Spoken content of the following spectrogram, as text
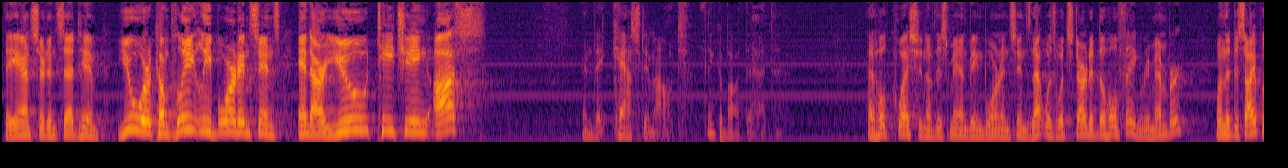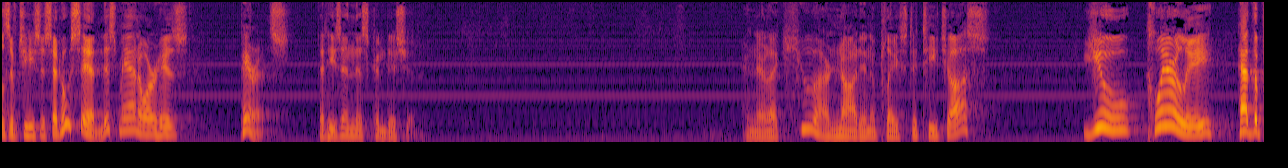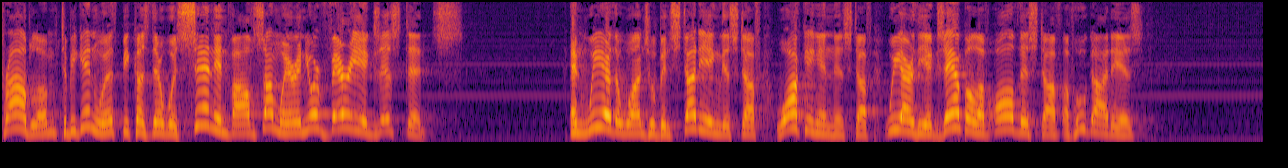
They answered and said to him, You were completely born in sins, and are you teaching us? And they cast him out. Think about that. That whole question of this man being born in sins, that was what started the whole thing, remember? When the disciples of Jesus said, Who sinned, this man or his parents, that he's in this condition? And they're like, You are not in a place to teach us. You clearly had the problem to begin with because there was sin involved somewhere in your very existence. And we are the ones who've been studying this stuff, walking in this stuff. We are the example of all this stuff, of who God is.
